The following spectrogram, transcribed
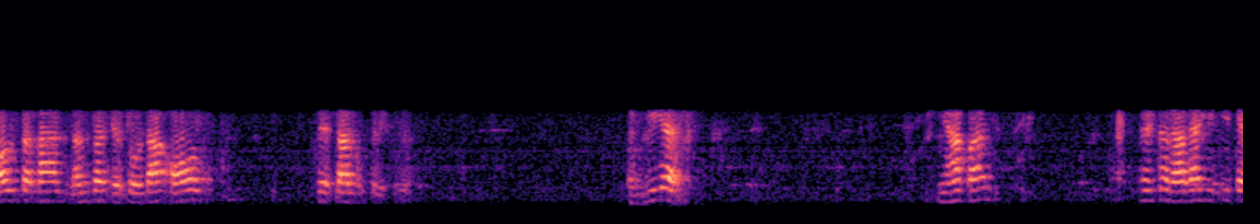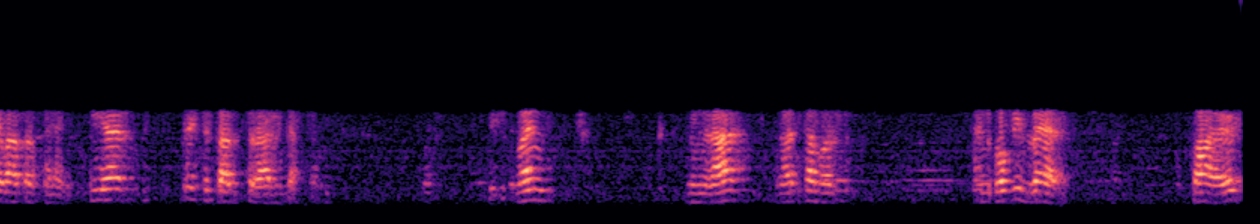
ऑल प्रधान Nanda Jasoda all they serve Krishna. And here, यहाँ पर कृष्ण राधा जी की सेवा करते हैं हियर कृष्ण तत्व राधिका when in Raj, Radhika was and gopis were fired,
